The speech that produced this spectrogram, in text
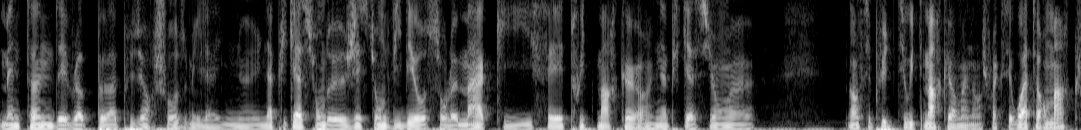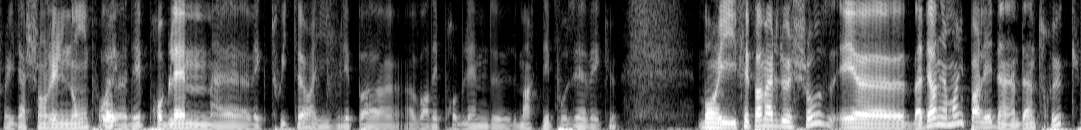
Menton développe à plusieurs choses, mais il a une, une, application de gestion de vidéos sur le Mac qui fait Tweetmarker, une application non, c'est plus Tweetmarker maintenant. Je crois que c'est Watermark. Je crois il a changé le nom pour euh, des problèmes euh, avec Twitter. Il voulait pas avoir des problèmes de, marque déposée avec eux. Bon, il fait pas mal de choses. Et euh, bah, dernièrement, il parlait d'un truc.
